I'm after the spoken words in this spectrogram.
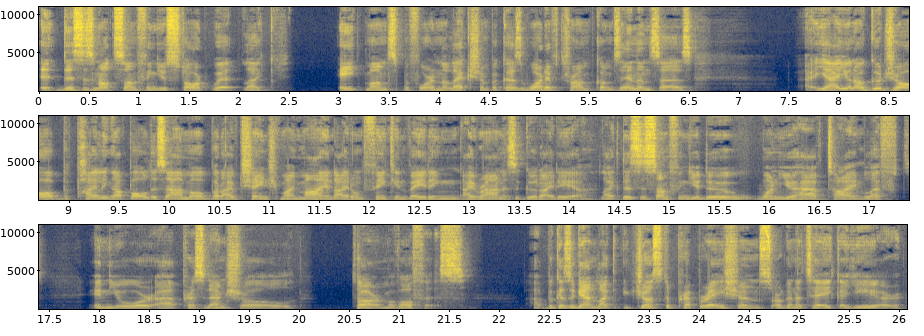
it, this is not something you start with like eight months before an election because what if Trump comes in and says, yeah, you know, good job piling up all this ammo, but I've changed my mind. I don't think invading Iran is a good idea. Like, this is something you do when you have time left in your uh, presidential term of office. Uh, because again, like, just the preparations are going to take a year.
